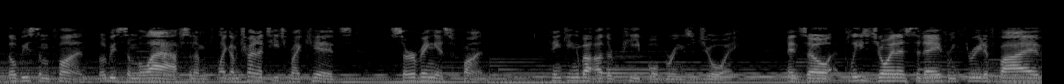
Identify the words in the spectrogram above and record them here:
there'll be some fun, there'll be some laughs, and I'm like I'm trying to teach my kids, serving is fun. Thinking about other people brings joy. And so please join us today from 3 to 5.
